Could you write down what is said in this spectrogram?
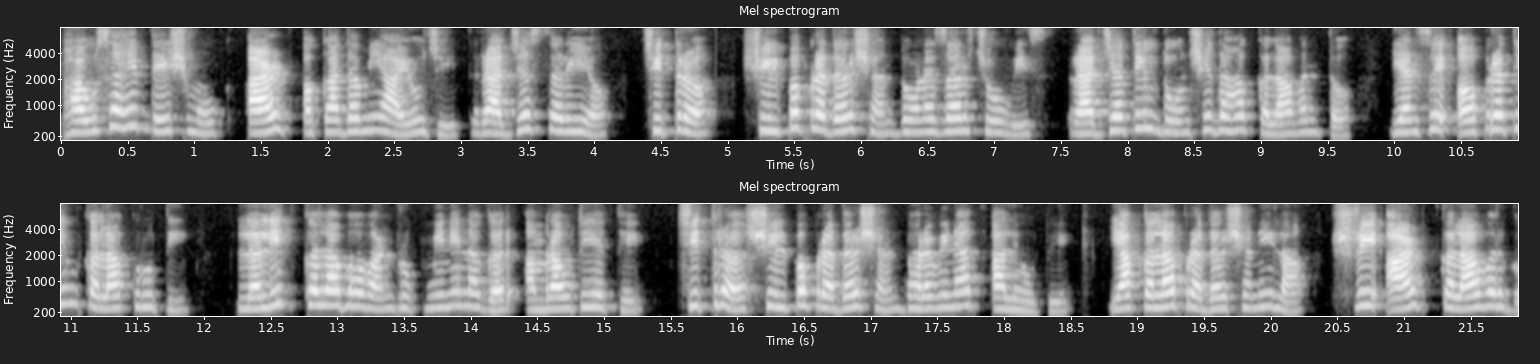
भाऊसाहेब देशमुख आर्ट अकादमी आयोजित राज्यस्तरीय चित्र शिल्प प्रदर्शन दोन हजार चोवीस राज्यातील दोनशे दहा कलावंत यांचे अप्रतिम कलाकृती ललित कला भवन रुक्मिणीनगर अमरावती येथे चित्र शिल्प प्रदर्शन भरविण्यात आले होते. या कला प्रदर्शनीला श्री आर्ट कलावर्ग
